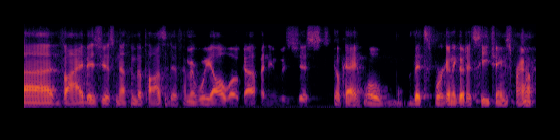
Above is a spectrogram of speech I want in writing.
Uh, vibe is just nothing but positive. I remember we all woke up and it was just okay. Well, that's we're gonna go to see James Brown,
